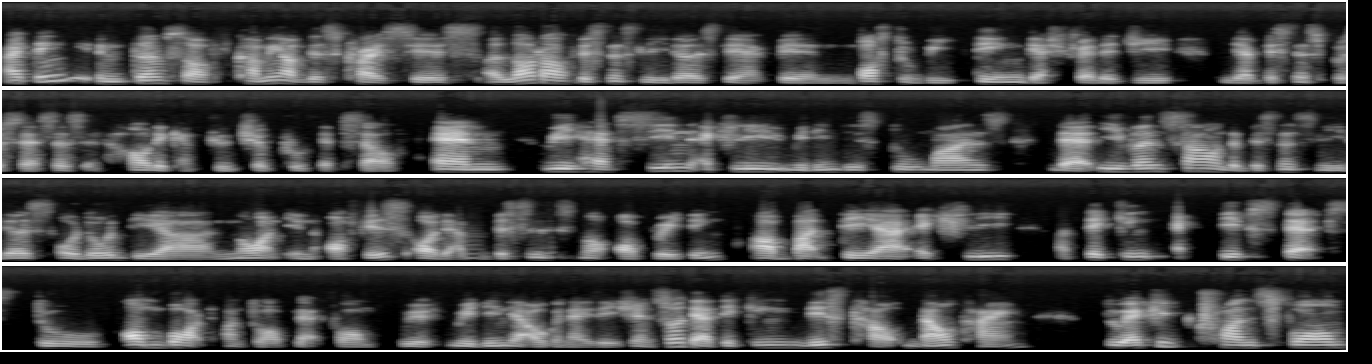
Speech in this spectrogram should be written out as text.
I think in terms of coming out of this crisis, a lot of business leaders they have been forced to rethink their strategy, their business processes, and how they can future-proof themselves. And we have seen actually within these two months that even some of the business leaders, although they are not in office or their business is not operating, uh, but they are actually uh, taking active steps to onboard onto our platform with, within their organization. So they're taking this downtime to actually transform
